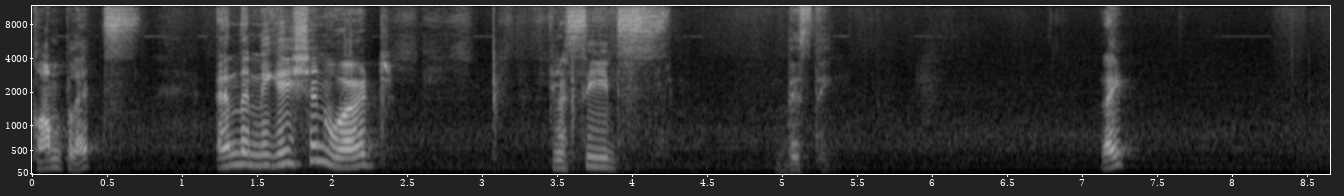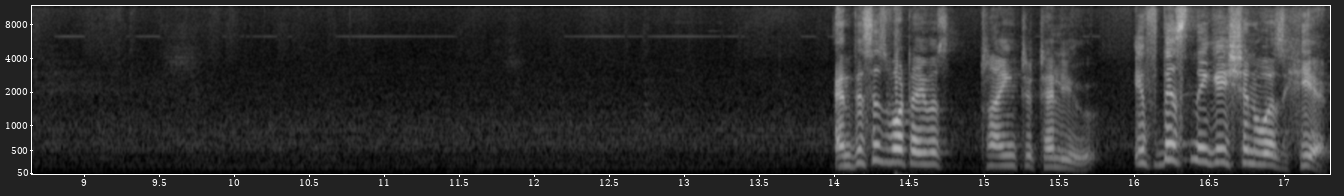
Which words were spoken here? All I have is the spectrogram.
complex. And the negation word precedes this thing right and this is what i was trying to tell you if this negation was here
